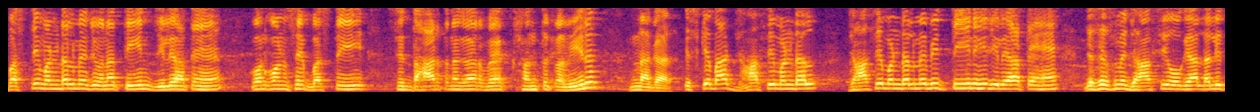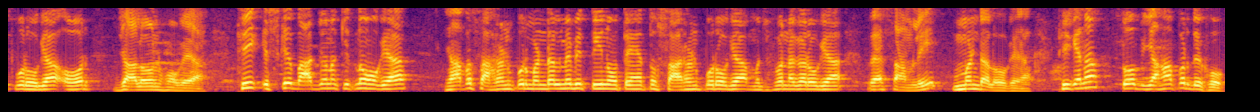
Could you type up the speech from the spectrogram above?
बस्ती मंडल में जो है ना तीन ज़िले आते हैं। कौन कौन से? बस्ती, सिद्धार्थ नगर व संत कबीर नगर। इसके बाद झांसी मंडल। झांसी मंडल में भी तीन ही ज़िले आते हैं। जैसे इसमें झांसी हो गया, ललितपुर हो गया और जालौन हो गया। ठीक, इसके बाद जो ना कितना हो गया? यहाँ पर सहारनपुर मंडल में भी तीन होते हैं। तो सहारनपुर हो गया, मुजफ्फरनगर हो गया, वह शामली मंडल हो गया। ठीक है ना? तो अब यहाँ पर देखो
